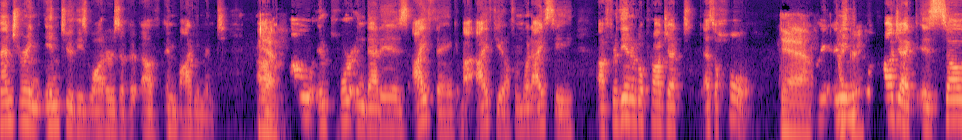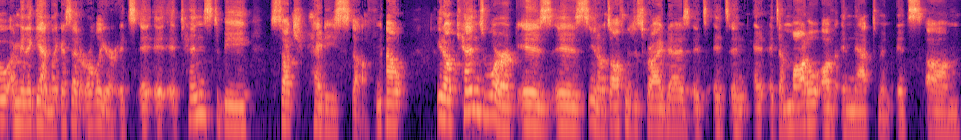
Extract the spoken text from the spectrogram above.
venturing into these waters of, of embodiment uh, yeah. Uh, how important that is i think i feel from what i see uh, for the integral project as a whole yeah. I mean, the project is so, I mean, again, like I said earlier, it's, it, it, it tends to be such heady stuff. Now, you know, Ken's work is, is, you know, it's often described as it's, it's an, it's a model of enactment. It's, um,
